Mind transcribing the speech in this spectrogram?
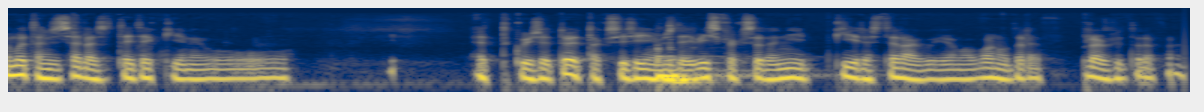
no mõte on siis selles, et ei teki nagu et kui see töötaks, siis inimesed ei viskaks seda nii kiiresti ära kui oma vanu telef-, praeguseid telefone.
